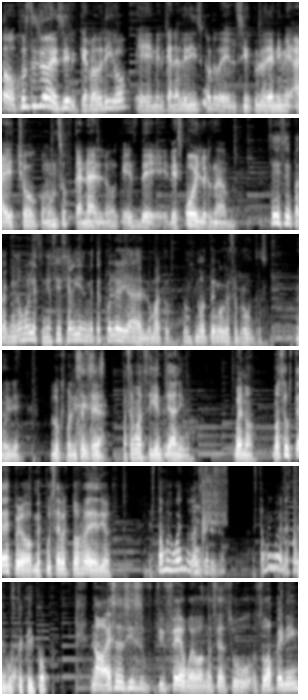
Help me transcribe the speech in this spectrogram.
No, justo eso iba a decir que Rodrigo en el canal de Discord del Círculo de Anime ha hecho como un subcanal, ¿no? Que es de, de spoilers nada más. Sí, sí, para que no molesten. Y así, si alguien mete spoiler, ya lo mato. No, no tengo que hacer preguntas. Muy bien. Lux, maldita Sí, sea. sí. Pasemos al siguiente anime. Bueno, no sé ustedes, pero me puse a ver Torre de Dios. Está muy buena la Mm. serie. ¿no? Está muy buena. está ¿Te gusta K-pop? No, eso sí es feo, huevón. O sea, su, su opening,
